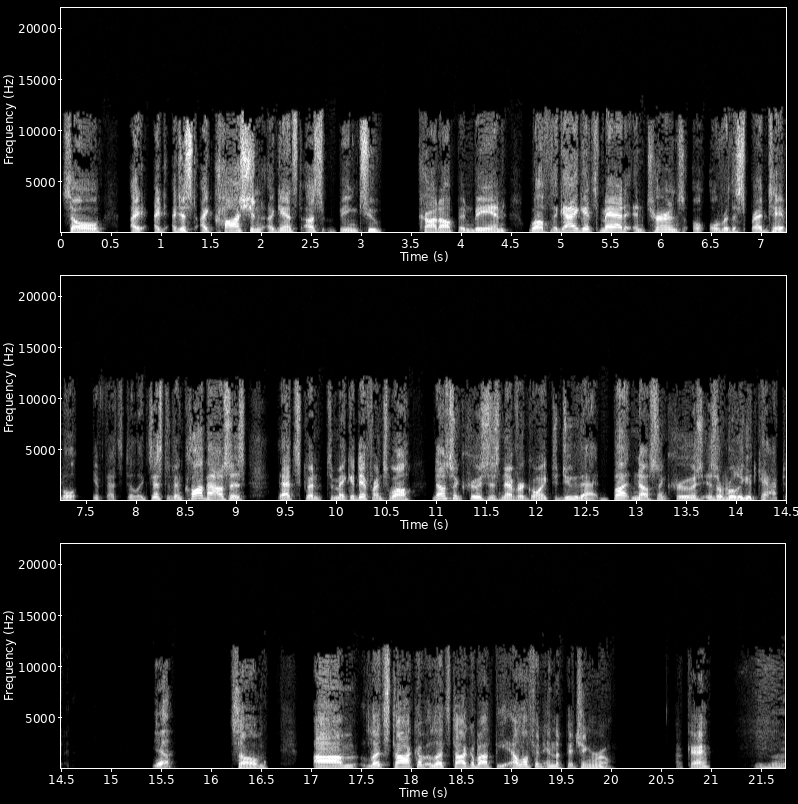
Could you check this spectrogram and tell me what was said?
So I, I, I just I caution against us being too caught up in being well if the guy gets mad and turns o- over the spread table if that still existed in clubhouses that's going to make a difference well nelson cruz is never going to do that but nelson cruz is a really good captain yeah so um let's talk let's talk about the elephant in the pitching room okay mm-hmm.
